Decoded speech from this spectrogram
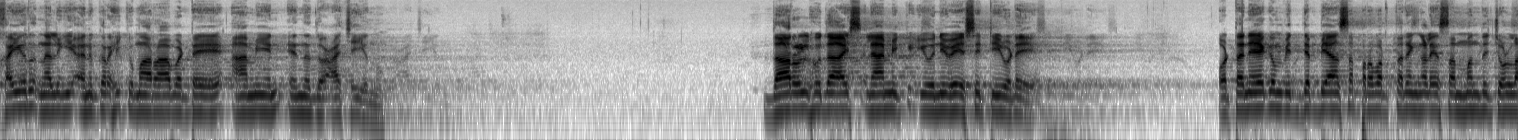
ഹൈർ നൽകി അനുഗ്രഹിക്കുമാറാവട്ടെ ആമീൻ എന്ന് ദുആ ചെയ്യുന്നു. ദാറുൽ ഹുദ ഇസ്ലാമിക് യൂണിവേഴ്സിറ്റിയുടെ ഒട്ടനേകം വിദ്യാഭ്യാസ പ്രവർത്തനങ്ങളെ സംബന്ധിച്ചുള്ള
